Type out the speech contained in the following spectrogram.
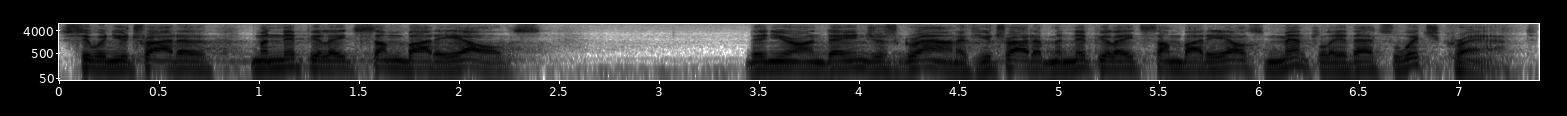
See, when you try to manipulate somebody else, then you're on dangerous ground. If you try to manipulate somebody else mentally, that's witchcraft.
